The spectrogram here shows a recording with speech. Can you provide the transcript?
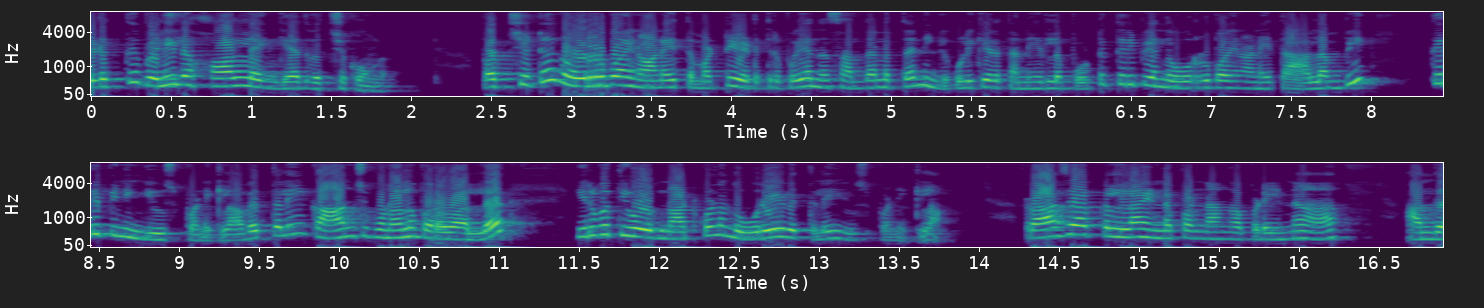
எடுத்து வெளியில் ஹாலில் எங்கேயாவது வச்சுக்கோங்க. வச்சுட்டு அந்த ஒரு ரூபாய் நாணயத்தை மட்டும் எடுத்துகிட்டு போய் அந்த சந்தனத்தை நீங்கள் குளிக்கிற தண்ணீரில் போட்டு திருப்பி அந்த ஒரு ரூபாய் நாணயத்தை அலம்பி திருப்பி நீங்கள் யூஸ் பண்ணிக்கலாம். வெத்தலையும் காஞ்சு போனாலும் பரவாயில்ல. இருபத்தி ஒரு நாட்கள் அந்த ஒரே வெத்தலையும் யூஸ் பண்ணிக்கலாம். ராஜாக்கள்லாம் என்ன பண்ணாங்க அப்படின்னா அந்த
